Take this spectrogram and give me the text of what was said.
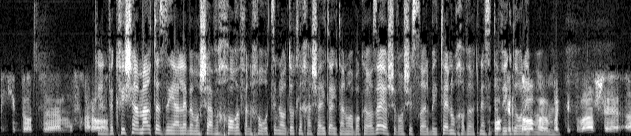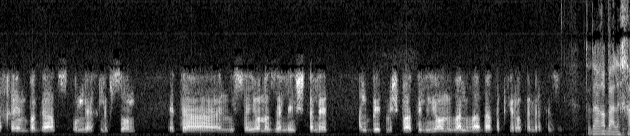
יחידות אה, מובחרות. כן, וכפי שאמרת, זה יעלה במושב החורף. אנחנו רוצים להודות לך שהיית איתנו הבוקר הזה, יושב ראש ישראל ביתנו, חבר הכנסת אביגדור ליברמן. בוקר טוב, בתקווה שאכן בג"ץ הולך לפסול את הניסיון הזה להשתלט על בית משפט עליון ועל ועדת הבחירות המרכזית. תודה רבה לך.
